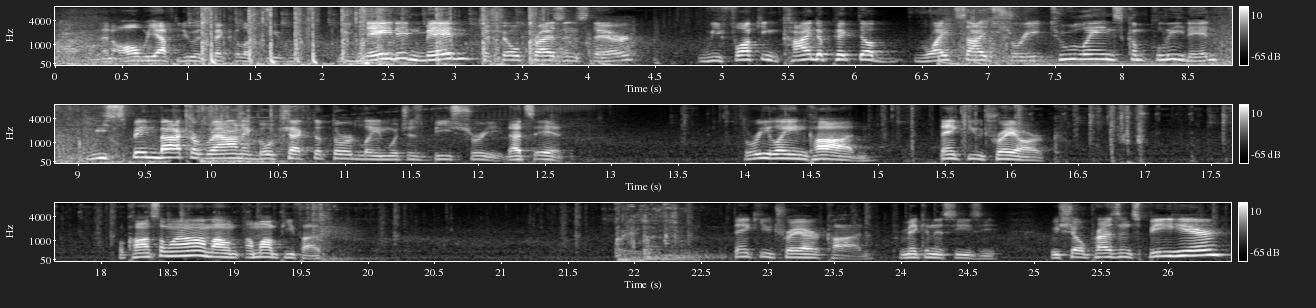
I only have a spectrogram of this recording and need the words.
And then all we have to do is pick, look, we, we naded mid to show presence there. We fucking kind of picked up right side street. Two lanes completed. We spin back around and go check the third lane, which is B street. That's it. Three lane COD. Thank you, Treyarch. What console am I on? I'm on, I'm on P5. Thank you, Treyarch COD, for making this easy. We show presence B here.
